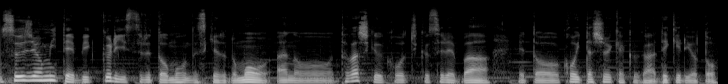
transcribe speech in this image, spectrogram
数字を見てびっくりすると思うんですけれども、あの正しく構築すれば、えっとこういった集客ができるよと、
